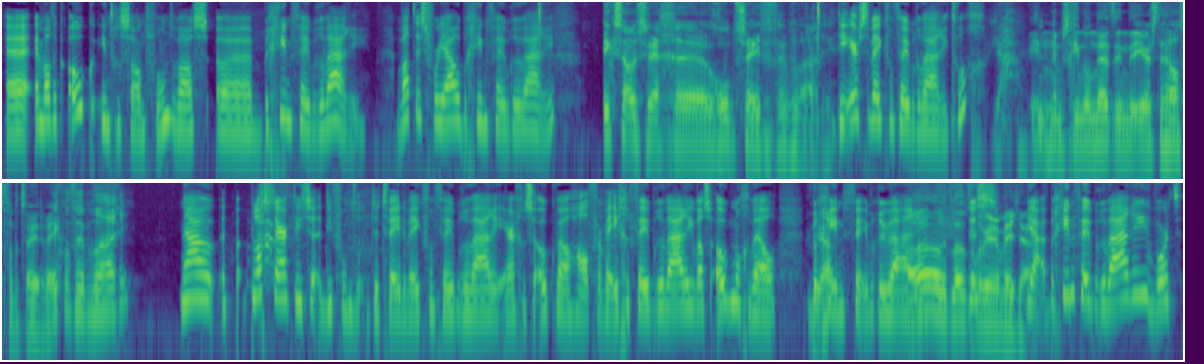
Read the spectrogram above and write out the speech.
Eh, en wat ik ook interessant vond, was eh, begin februari. Wat is voor jou begin februari? Ik zou zeggen rond 7 februari. De eerste week van februari, toch? Ja, in, misschien nog net in de eerste helft van de tweede week van februari. Nou, Plasterk die, die vond de tweede week van februari ergens ook wel halverwege februari was ook nog wel begin februari. Oh, het loopt Dus, alweer een beetje uit. Ja, begin februari wordt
